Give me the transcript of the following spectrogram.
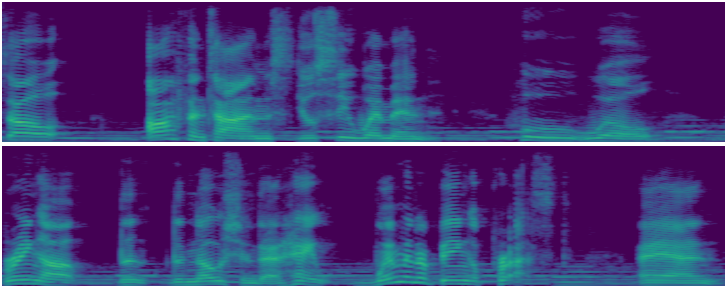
So, oftentimes you'll see women who will bring up the, the notion that, hey, women are being oppressed and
